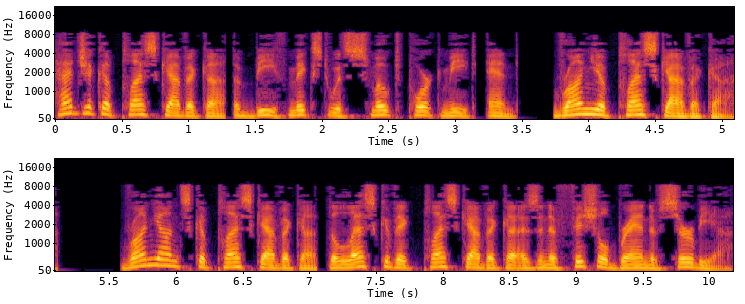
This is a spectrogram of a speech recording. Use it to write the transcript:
Hajdučka pleskavica a beef mixed with smoked pork meat, and Vranja pleskavica, Vranjanska pleskavica, the Leskovac pleskavica is an official brand of Serbia.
